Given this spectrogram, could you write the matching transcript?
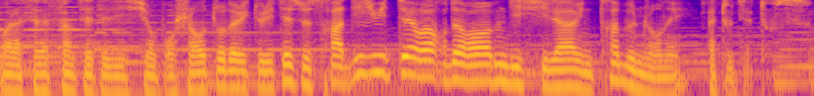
Voilà, c'est la fin de cette édition. Prochain retour de l'actualité, ce sera 18h heure de Rome. D'ici là, une très bonne journée à toutes et à tous.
